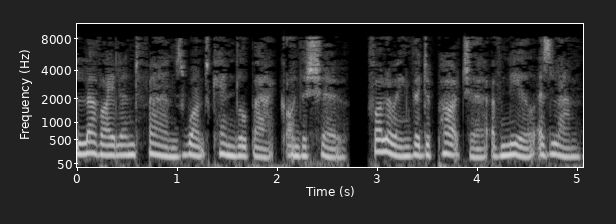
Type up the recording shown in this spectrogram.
Love Island fans want Kendall back on the show, following the departure of Niall Aslam.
